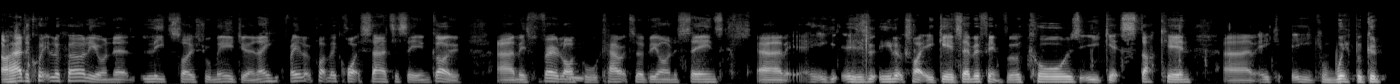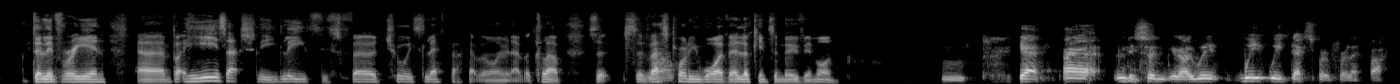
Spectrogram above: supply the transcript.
I had a quick look earlier on their lead social media, and they, they look like they're quite sad to see him go. Um, he's a very hmm. likable character behind the scenes. Um, he, he looks like he gives everything for the cause. He gets stuck in. Um, he he can whip a good delivery in. Um, but he is actually Leeds his third choice left back at the moment at the club. So so that's wow. probably why they're looking to move him on. Mm. Yeah, uh, listen, you know we we we desperate for a left back.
